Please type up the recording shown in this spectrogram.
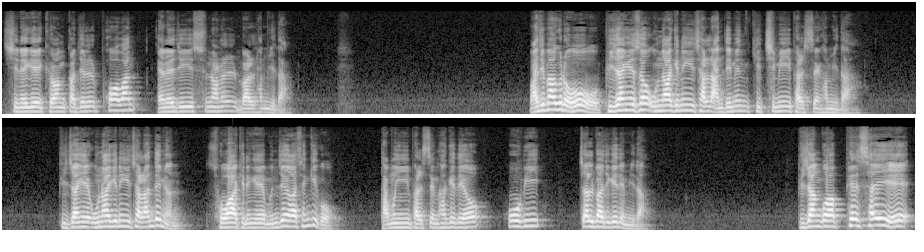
진액의 교환까지를 포함한 에너지 순환을 말합니다. 마지막으로 비장에서 운하 기능이 잘 안되면 기침이 발생합니다. 비장의 운하 기능이 잘 안되면 소화 기능에 문제가 생기고 담음이 발생하게 되어 호흡이 짧아지게 됩니다. 비장과 폐 사이에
